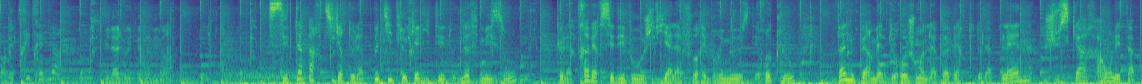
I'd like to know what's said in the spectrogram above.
On est très très bien Le village où il fait bon vivre hein C'est à partir de la petite localité de Neuf Maisons que la traversée des Vosges via la forêt brumeuse des Reclos va nous permettre de rejoindre la voie verte de la plaine jusqu'à Raon-l'Étape.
